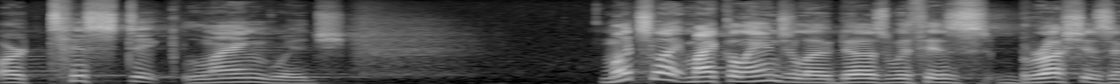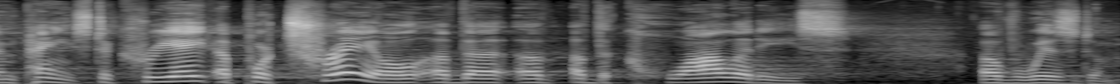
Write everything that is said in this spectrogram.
artistic language, much like Michelangelo does with his brushes and paints, to create a portrayal of the, of, of the qualities of wisdom.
